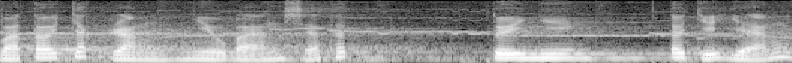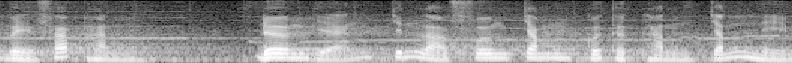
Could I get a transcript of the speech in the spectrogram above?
và tôi chắc rằng nhiều bạn sẽ thích. Tuy nhiên, tôi chỉ giảng về pháp hành. Đơn giản chính là phương châm của thực hành chánh niệm.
